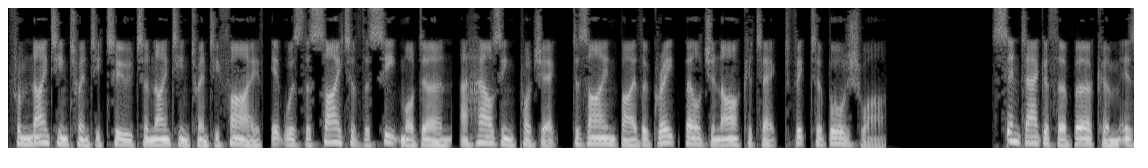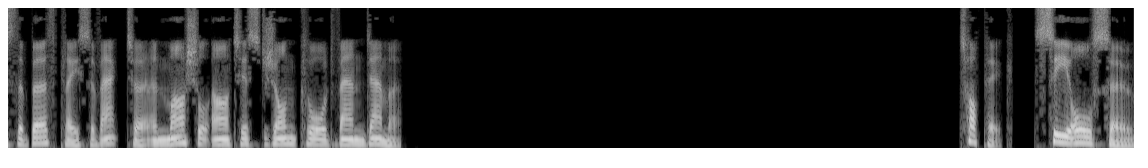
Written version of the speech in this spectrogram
From 1922 to 1925, it was the site of the Cite Moderne, a housing project, designed by the great Belgian architect Victor Bourgeois. Sint Agatha Berchem is the birthplace of actor and martial artist Jean-Claude Van Damme. Topic. See also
